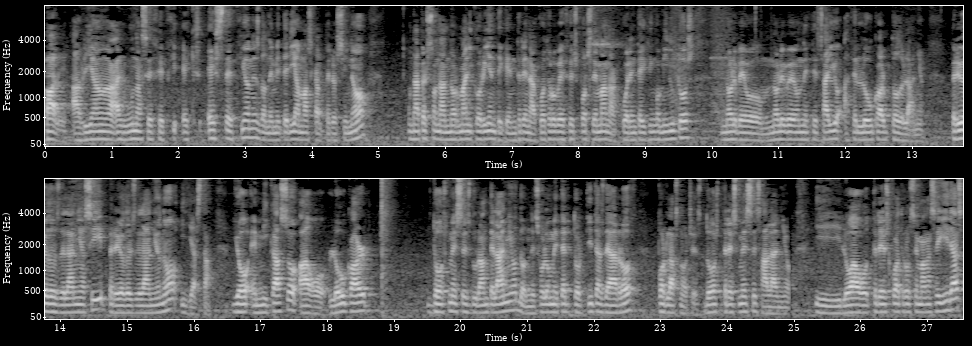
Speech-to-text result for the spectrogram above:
Vale, habría algunas excepciones donde metería más car, pero si no, una persona normal y corriente que entrena cuatro veces por semana, 45 minutos, no le veo, no le veo necesario hacer low carb todo el año. Periodos del año sí, periodos del año no y ya está. Yo en mi caso hago low carb dos meses durante el año donde suelo meter tortitas de arroz por las noches, dos, tres meses al año. Y lo hago tres, cuatro semanas seguidas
